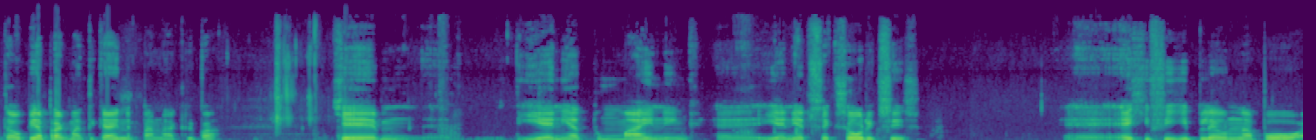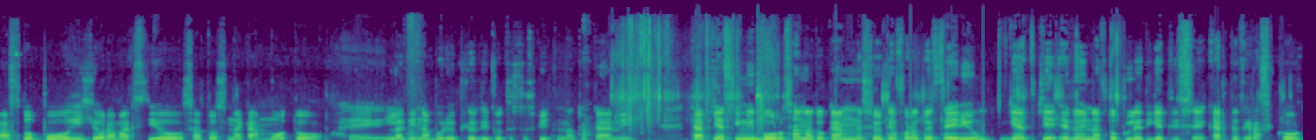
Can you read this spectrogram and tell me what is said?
τα οποία πραγματικά είναι πανάκριβα και η έννοια του mining, ε, η έννοια της εξόριξης ε, έχει φύγει πλέον από αυτό που είχε οραματιστεί ο Σατός Νακαμότο, ε, δηλαδή να μπορεί οποιοδήποτε στο σπίτι να το κάνει. Κάποια στιγμή μπορούσαν να το κάνουν σε ό,τι αφορά το Ethereum, γιατί και εδώ είναι αυτό που λέτε για τις ε, κάρτες γραφικών.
